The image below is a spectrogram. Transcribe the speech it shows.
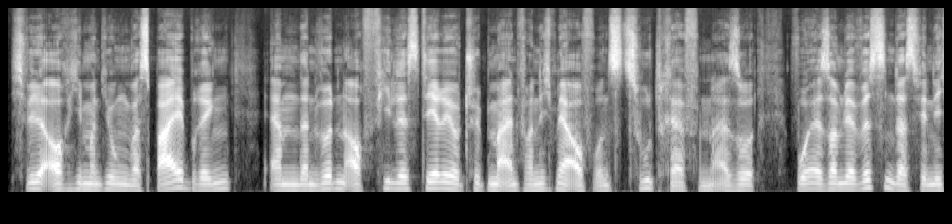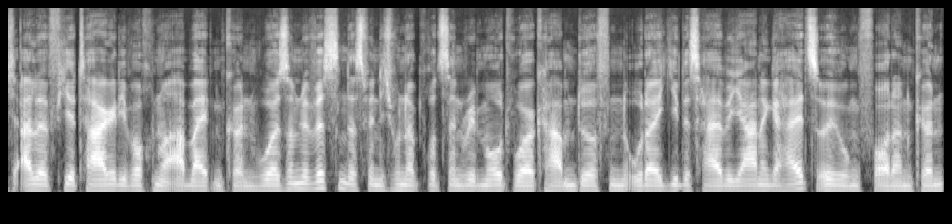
ich will auch jemand Jungen was beibringen, ähm, dann würden auch viele Stereotypen einfach nicht mehr auf uns zutreffen. Also woher sollen wir wissen, dass wir nicht alle vier Tage die Woche nur arbeiten können? Woher sollen wir wissen, dass wir nicht 100% Remote Work haben dürfen oder jedes halbe Jahr eine Gehaltserhöhung fordern können,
